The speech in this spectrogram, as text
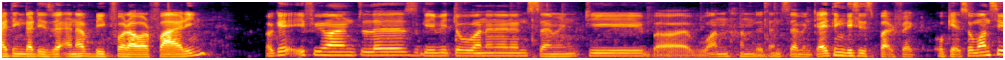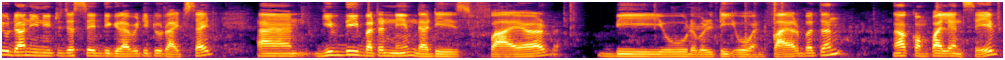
i think that is enough big for our firing. Okay if you want let's give it to 170 by 170 i think this is perfect. Okay so once you're done you need to just set the gravity to right side and give the button name that is fire b u double t o and fire button now compile and save.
